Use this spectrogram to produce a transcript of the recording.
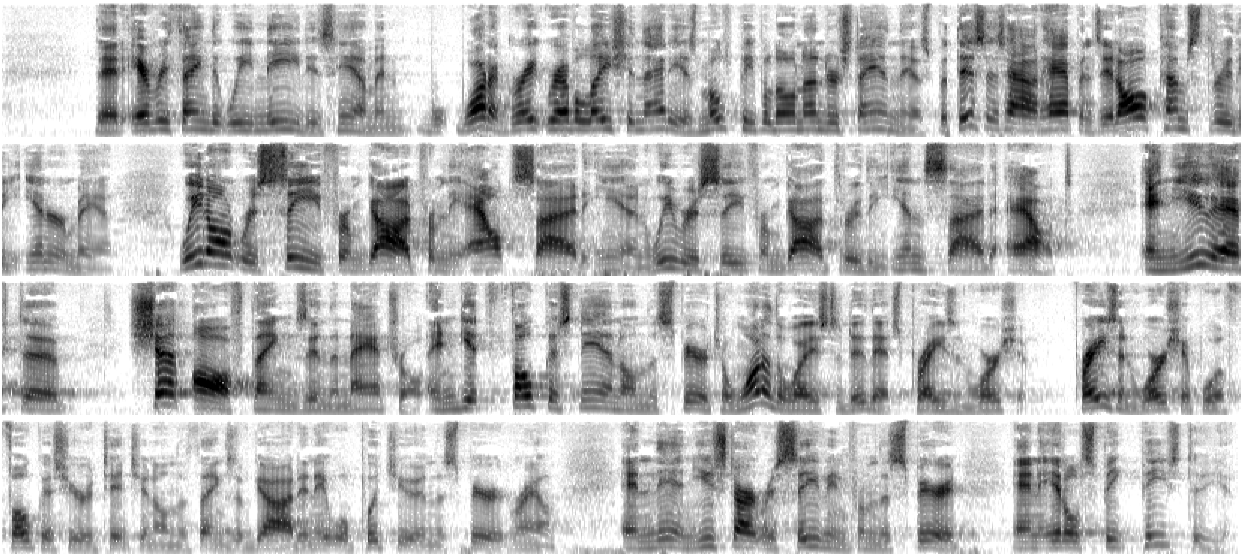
that everything that we need is Him. And what a great revelation that is. Most people don't understand this, but this is how it happens. It all comes through the inner man. We don't receive from God from the outside in, we receive from God through the inside out. And you have to shut off things in the natural and get focused in on the spiritual. One of the ways to do that is praise and worship. Praise and worship will focus your attention on the things of God and it will put you in the spirit realm. And then you start receiving from the Spirit and it'll speak peace to you.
